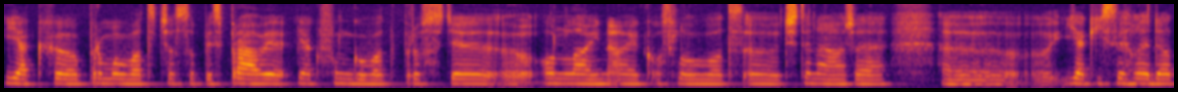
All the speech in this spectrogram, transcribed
jak eh, promovat časopis, právě jak fungovat prostě online a jak oslovovat čtenáře, jaký si hledat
